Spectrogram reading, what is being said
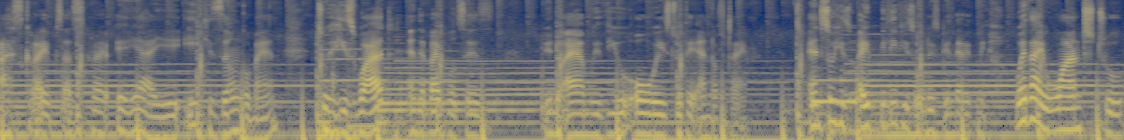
ascribe subscribe. Eh, yeah kizungu man. To his word. And the Bible says you know I am with you always to the end of time. And so he's I believe he's always been there with me. Whether I want to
